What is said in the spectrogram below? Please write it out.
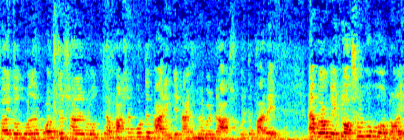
হয়তো দু হাজার পঞ্চাশ সালের মধ্যে আমরা আশা করতে পারি যে টাইম ট্রাভেলটা আস হতে পারে। এবং এটি অসম্ভব নয়,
